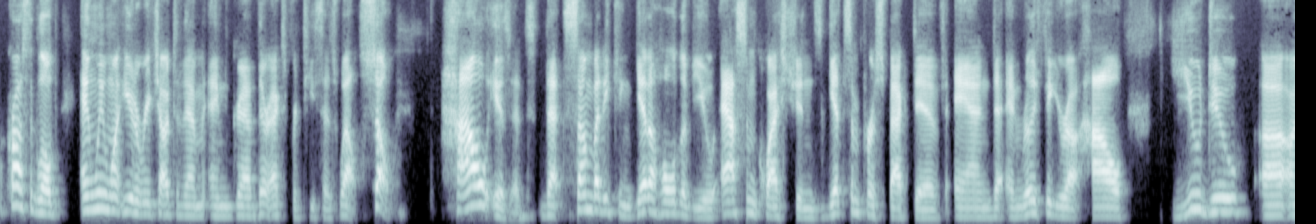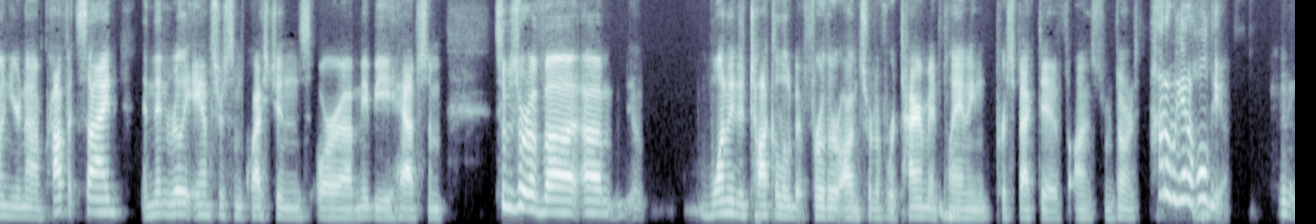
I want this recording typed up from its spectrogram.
across the globe and we want you to reach out to them and grab their expertise as well. So how is it that somebody can get a hold of you, ask some questions, get some perspective, and and really figure out how you do uh, on your nonprofit side, and then really answer some questions or uh, maybe have some some sort of uh, um, wanted to talk a little bit further on sort of retirement planning perspective on from donors. How do we get a hold of you? Hmm.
